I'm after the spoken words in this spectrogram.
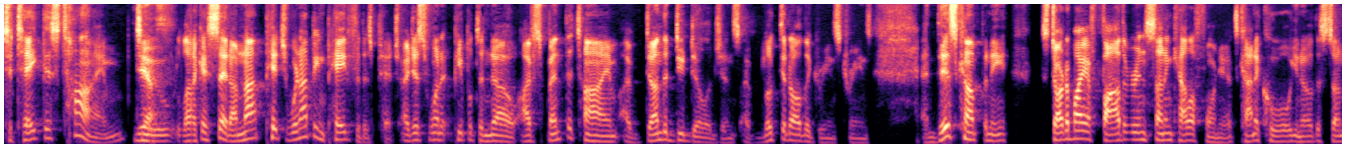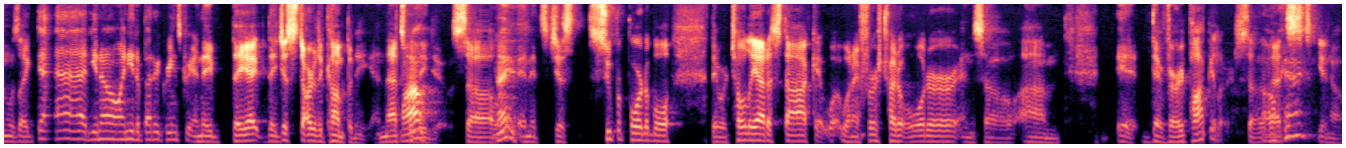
to take this time to yes. like I said, I'm not pitch we're not being paid for this pitch. I just want people to know I've spent the time, I've done the due diligence, I've looked at all the green screens, and this company started by a father and son in California. It's kind of cool. You know, the son was like, Dad, you know, I need a better green screen. And they they they just started a company and that's Wow. what they do. So Nice. and it's just super portable. They were totally out of stock at, when I first tried to order. And so um it, they're very popular. So that's you know,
